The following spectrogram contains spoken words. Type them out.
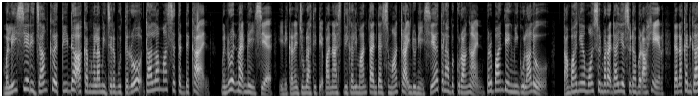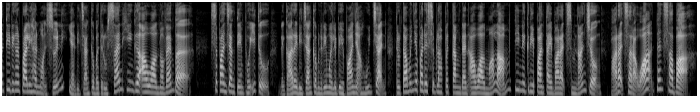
Malaysia dijangka tidak akan mengalami jerebu teruk dalam masa terdekat. Menurut Met Malaysia, ini kerana jumlah titik panas di Kalimantan dan Sumatera Indonesia telah berkurangan berbanding minggu lalu. Tambahnya, monsun barat daya sudah berakhir dan akan diganti dengan peralihan monsun yang dijangka berterusan hingga awal November. Sepanjang tempoh itu, negara dijangka menerima lebih banyak hujan terutamanya pada sebelah petang dan awal malam di negeri pantai barat Semenanjung, Barat Sarawak dan Sabah.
